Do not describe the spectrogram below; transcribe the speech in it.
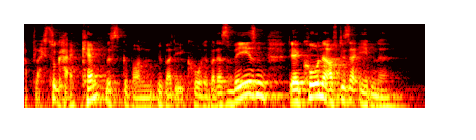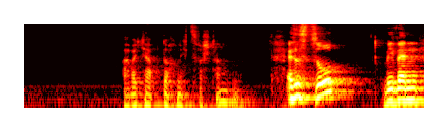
Habe vielleicht sogar Erkenntnis gewonnen über die Ikone, über das Wesen der Ikone auf dieser Ebene. Aber ich habe doch nichts verstanden. Es ist so, wie wenn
